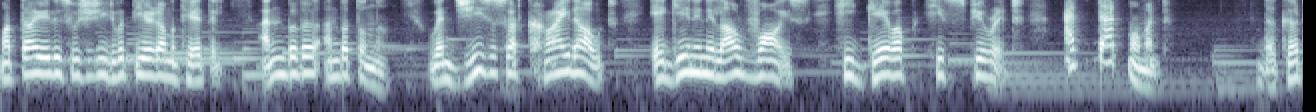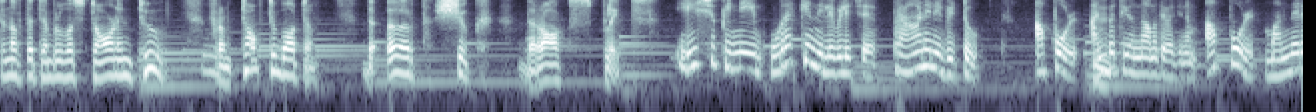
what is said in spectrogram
മത്തായി എഴുതി സുവിശേഷം ഇരുപത്തിയേഴാം അധ്യായത്തിൽ അൻപത് അൻപത്തൊന്ന് when Jesus had cried out again in a loud voice he gave up his spirit at that moment The curtain of the temple was torn in two from top to bottom. The earth shook, the rocks split. Yeshu പിന്നെയും ഉറക്കെ നിലവിളിച്ച് പ്രാണനെ വിട്ടു അപ്പോൾ അൻപത്തിയൊന്നാമത്തെ വചനം അപ്പോൾ മന്ദിര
